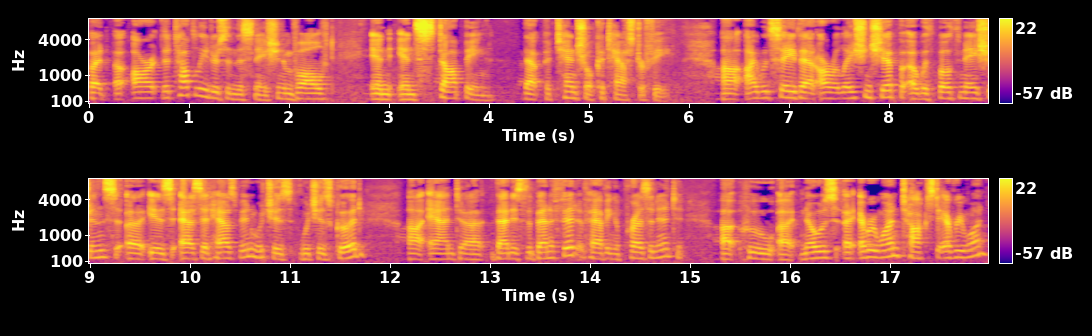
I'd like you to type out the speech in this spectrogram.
But uh, are the top leaders in this nation involved in in stopping that potential catastrophe? Uh, I would say that our relationship uh, with both nations uh, is as it has been, which is which is good, uh, and uh, that is the benefit of having a president uh, who uh, knows uh, everyone, talks to everyone,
